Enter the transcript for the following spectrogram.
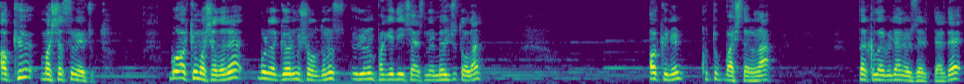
akü maşası mevcut. Bu akü maşaları burada görmüş olduğunuz ürünün paketi içerisinde mevcut olan akünün kutup başlarına takılabilen özelliklerde.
